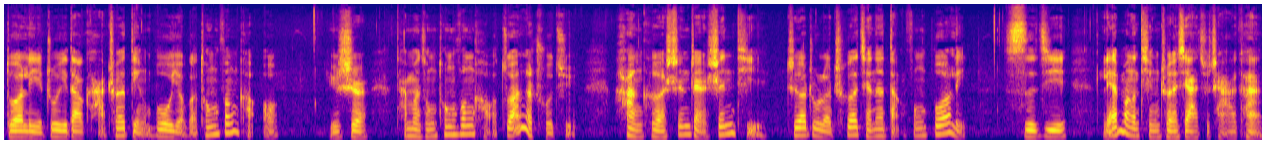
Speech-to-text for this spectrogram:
多利注意到卡车顶部有个通风口，于是他们从通风口钻了出去。汉克伸展身体，遮住了车前的挡风玻璃。司机连忙停车下去查看，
